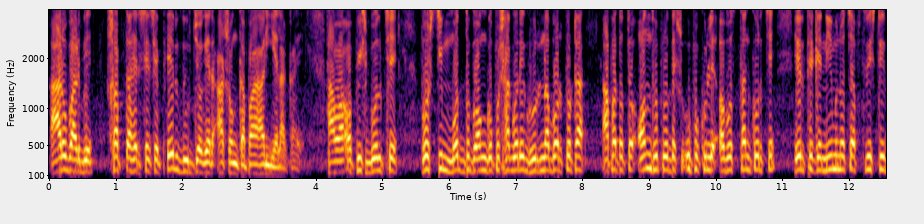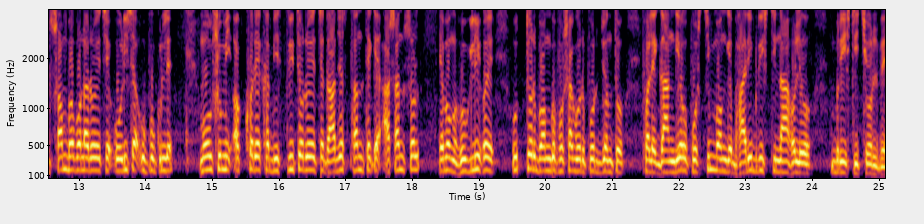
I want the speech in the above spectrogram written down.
আরও বাড়বে। সপ্তাহের শেষে ফের দুর্যোগের আশঙ্কা পাহাড়ি এলাকায়। হাওয়া অফিস বলছে, পশ্চিম মধ্য বঙ্গোপসাগরে ঘূর্ণাবর্তটা আপাতত অন্ধ্রপ্রদেশ উপকূলে অবস্থান করছে। এর থেকে নিম্নচাপ সৃষ্টির সম্ভাবনা রয়েছে ওড়িশা উপকূলে। মৌসুমি অক্ষরেখা বিস্তৃত রয়েছে রাজস্থান থেকে আসানসোল এবং হুগলি হয়ে উত্তর বঙ্গোপসাগর পর্যন্ত। ফলে গাঙ্গেয় পশ্চিমবঙ্গে ভারী বৃষ্টি না হলেও বৃষ্টি চলবে।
